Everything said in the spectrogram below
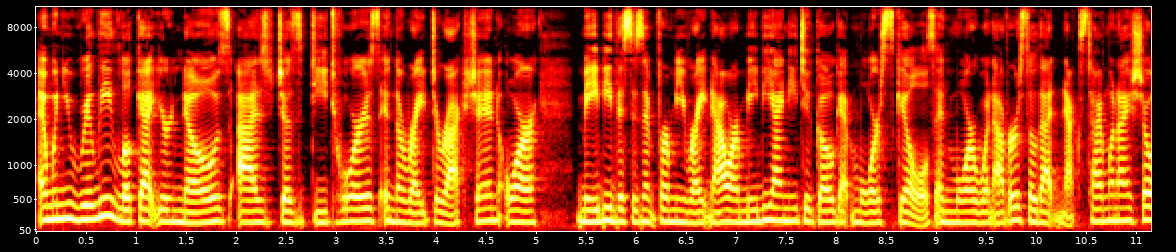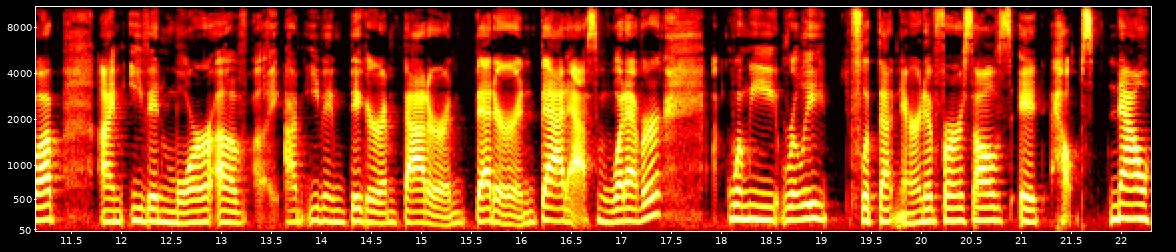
And when you really look at your no's as just detours in the right direction or maybe this isn't for me right now, or maybe I need to go get more skills and more whatever so that next time when I show up, I'm even more of, I'm even bigger and badder and better and badass and whatever. When we really flip that narrative for ourselves, it helps. Now,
